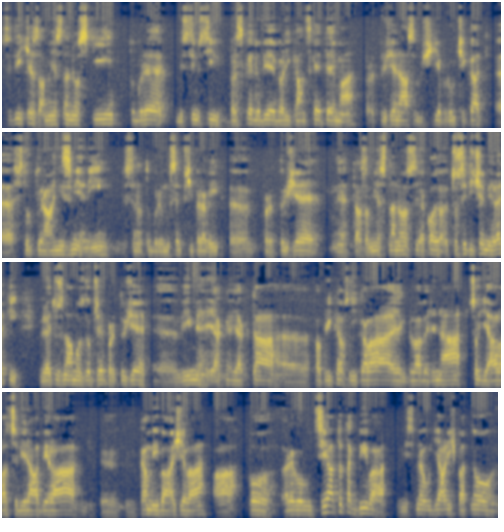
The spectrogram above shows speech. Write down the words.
se týče zaměstnanosti, to bude, myslím si, v brzké době velikánské téma, protože nás určitě budou čekat e, strukturální změny, kdy se na to bude muset připravit, e, protože e, ta zaměstnanost, jako co se týče Milety, Miletu znám moc dobře, protože vím, jak, jak ta fabrika vznikala, jak byla vedená, co dělala, co vyráběla, kam vyvážela a po revoluci, a to tak bývá, my jsme udělali špatnou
